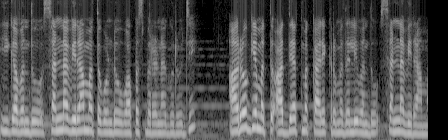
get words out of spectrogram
ಈಗ ಒಂದು ಸಣ್ಣ ವಿರಾಮ ತಗೊಂಡು ವಾಪಸ್ ಬರೋಣ ಗುರೂಜಿ. ಆರೋಗ್ಯ ಮತ್ತು ಆಧ್ಯಾತ್ಮ ಕಾರ್ಯಕ್ರಮದಲ್ಲಿ ಒಂದು ಸಣ್ಣ ವಿರಾಮ.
